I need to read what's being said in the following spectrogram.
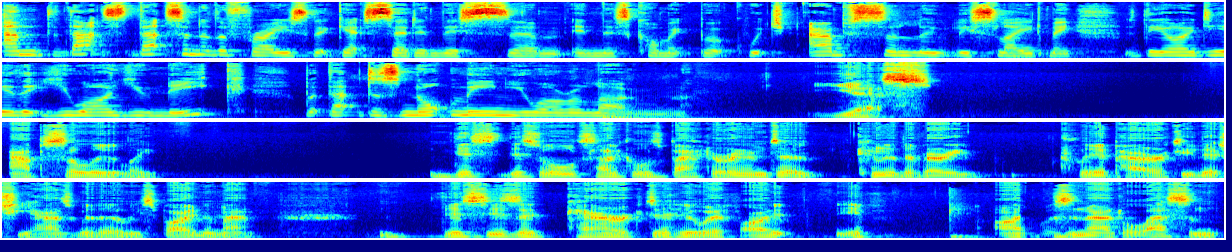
and that's that's another phrase that gets said in this um, in this comic book which absolutely slayed me the idea that you are unique but that does not mean you are alone Yes. Absolutely. This this all cycles back around to kind of the very clear parity that she has with early Spider-Man. This is a character who, if I if I was an adolescent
